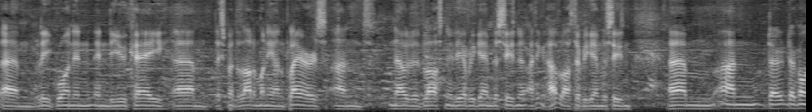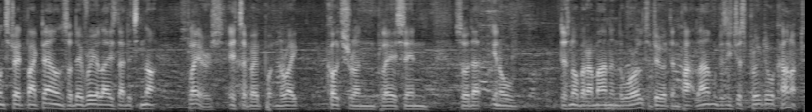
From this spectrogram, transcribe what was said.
um, League One in, in the UK. Um, they spent a lot of money on players, and now they've lost nearly every game this season. I think they have lost every game this season, um, and they're, they're going straight back down. So they've realised that it's not players; it's about putting the right culture and place in, so that you know there's no better man in the world to do it than Pat Lam because he's just proved it with Connacht.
